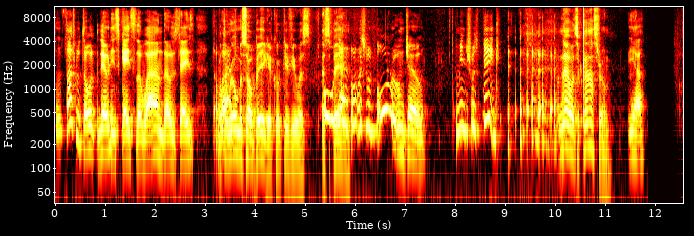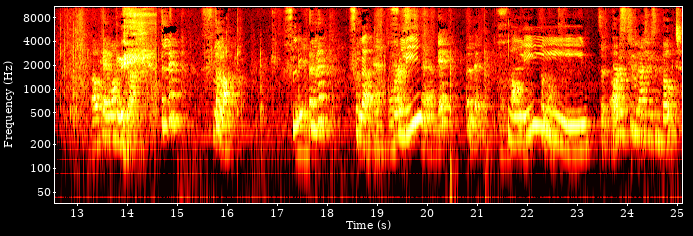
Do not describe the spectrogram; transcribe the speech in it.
That was the the only skates there were in those days. There But the weren't- room was so big, it could give you a, s- a Oh, yeah, spin. well, it was a ballroom, Joe. I mean, it was big. But now it's a classroom. Yeah. Okay, what we got? Flip, flop. Flip, Flip, flop, Flip, flip, flip. flip. So first two letters in boat.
